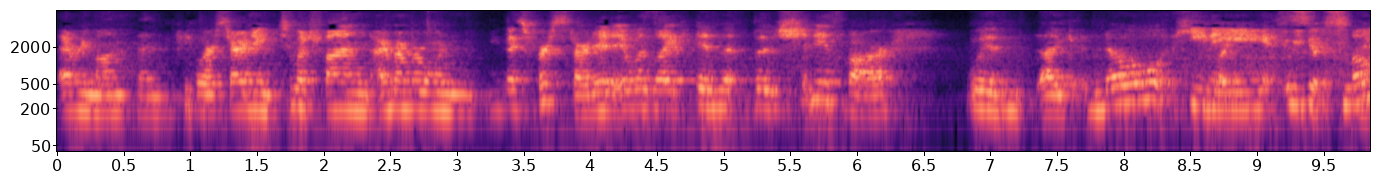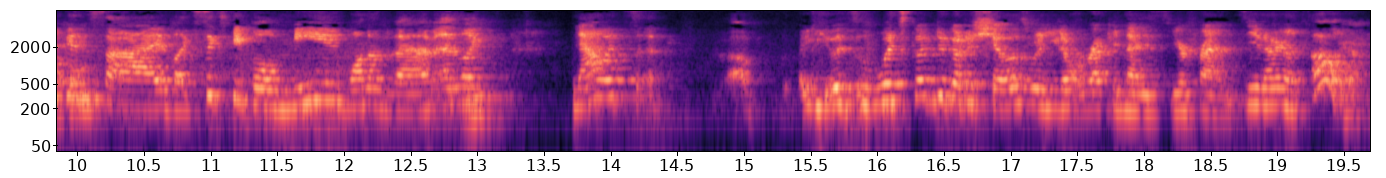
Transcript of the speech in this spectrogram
every month, and people are starting too much fun. I remember when you guys first started, it was like in the, the shittiest bar with like no heating. Like we could smoke people? inside, like six people, me, one of them, and like now it's. Uh, it's, it's good to go to shows when you don't recognize your friends. You know, you're like, oh, Yeah.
